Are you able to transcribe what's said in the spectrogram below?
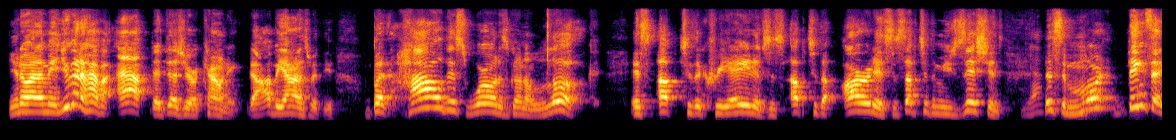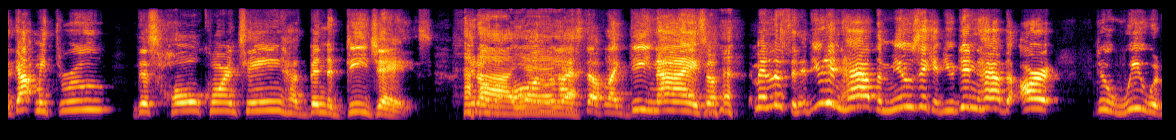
You know what I mean? You're going to have an app that does your accounting. I'll be honest with you. But how this world is going to look is up to the creatives, it's up to the artists, it's up to the musicians. Yeah. Listen, more things that got me through this whole quarantine have been the DJs. You know, the Yeah, online yeah. stuff like D-Nice. So, I mean, listen, if you didn't have the music, if you didn't have the art, dude, we would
